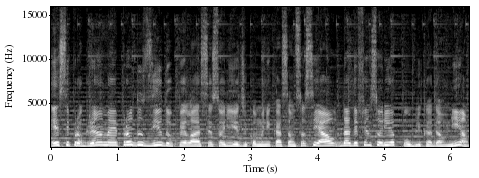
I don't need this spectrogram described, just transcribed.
Esse programa é produzido pela Assessoria de Comunicação Social da Defensoria Pública da União.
